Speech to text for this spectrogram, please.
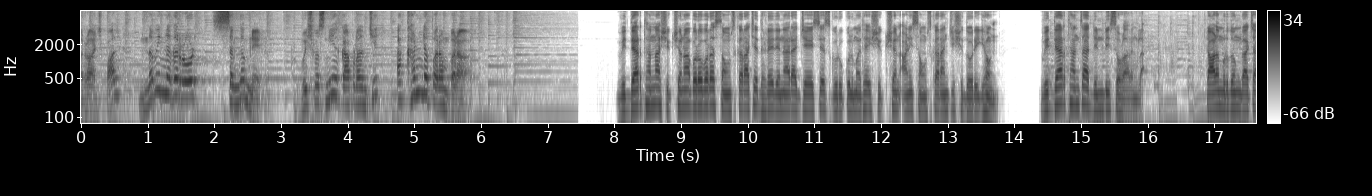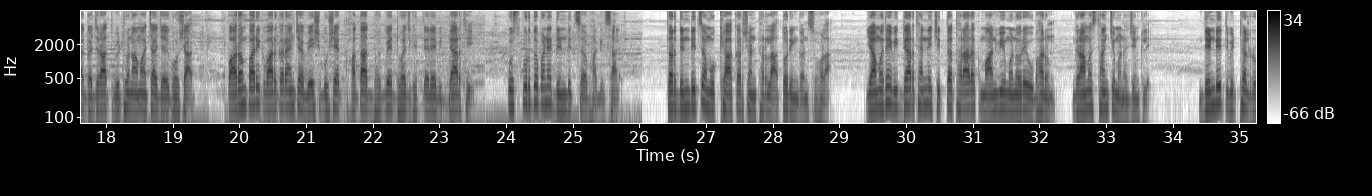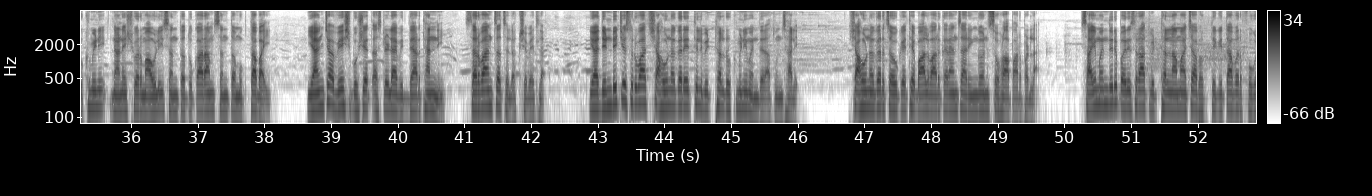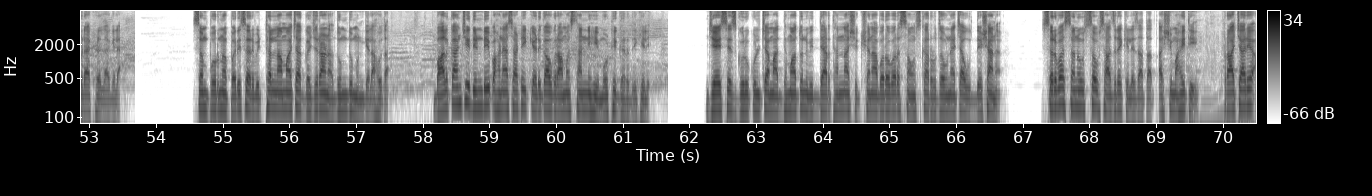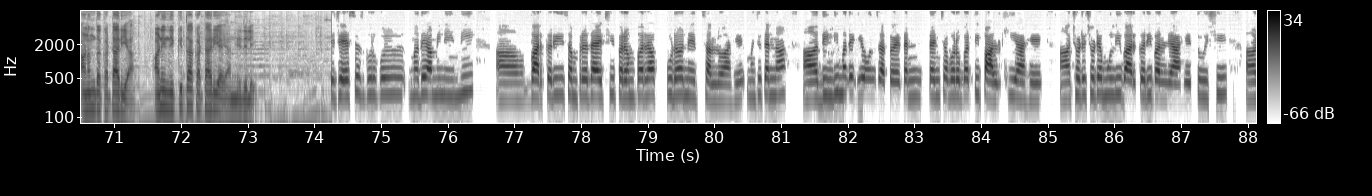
राजपाल Navin Nagar road Sangamner. विश्वसनीय कापडांची अखंड परंपरा. विद्यार्थ्यांना शिक्षणाबरोबरच संस्काराचे धडे देणाऱ्या जे एस एस गुरुकुलमध्ये शिक्षण आणि संस्कारांची शिदोरी घेऊन विद्यार्थ्यांचा दिंडी सोहळा रंगला. टाळमृदुंगाच्या गजरात विठुनामाच्या जयघोषात पारंपरिक वारकऱ्यांच्या वेशभूषेत हातात भगवे ध्वज घेतलेले विद्यार्थी उत्स्फूर्तपणे दिंडीत सहभागी झाले. तर दिंडीचं मुख्य आकर्षण ठरला तो रिंगण सोहळा. यामध्ये विद्यार्थ्यांनी चित्तथरारक मानवी मनोरे उभारून ग्रामस्थांची मनं जिंकली. दिंडीत विठ्ठल रुक्मिणी ज्ञानेश्वर माऊली संत तुकाराम संत मुक्ताबाई यांच्या वेशभूषेत असलेल्या विद्यार्थ्यांनी सर्वांचंच लक्ष वेधलं. या दिंडीची सुरुवात शाहूनगर येथील विठ्ठल रुक्मिणी मंदिरातून झाली. शाहूनगर चौक येथे बालवारकऱ्यांचा रिंगण सोहळा पार पडला. साई मंदिर परिसरात विठ्ठलनामाच्या भक्तिगीतावर फुगड्या खेळल्या गेल्या. संपूर्ण परिसर विठ्ठलनामाच्या गजरानं दुमदुमून गेला होता. बालकांची दिंडी पाहण्यासाठी केडगाव ग्रामस्थांनीही मोठी गर्दी केली. जे एस एस गुरुकुलच्या माध्यमातून विद्यार्थ्यांना शिक्षणाबरोबर संस्कार रुजवण्याच्या उद्देशानं सर्व सण उत्सव साजरे केले जातात अशी माहिती प्राचार्य आनंद कटारिया आणि निकिता कटारिया यांनी दिली. जे एस एस गुरुकुलमध्ये आम्ही नेहमी वारकरी संप्रदायाची परंपरा पुढं नेत चाललो आहे. म्हणजे त्यांना दिंडीमध्ये घेऊन जातोय. त्यां त्यांच्याबरोबर ती पालखी आहे. छोट्या छोट्या मुली वारकरी बनल्या आहेत. तुळशी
